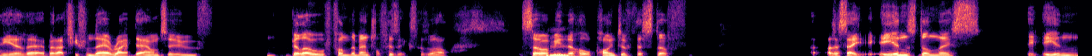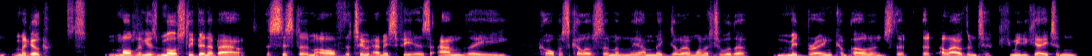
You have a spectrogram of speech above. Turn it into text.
here, there, but actually from there right down to below fundamental physics as well. So, I mean, Mm. the whole point of this stuff, as I say, Iain's done this. Iain McGilchrist's modeling has mostly been about the system of the two hemispheres and the corpus callosum and the amygdala and one or two other midbrain components that that allow them to communicate and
